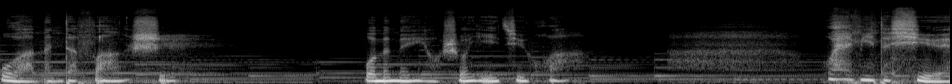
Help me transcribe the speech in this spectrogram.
我们的方式。我们没有说一句话。外面的雪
